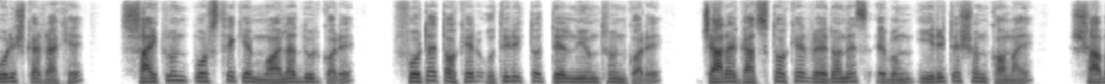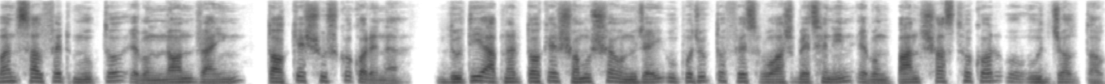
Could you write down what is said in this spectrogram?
পরিষ্কার রাখে, সাইক্লোন পোর্স থেকে ময়লা দূর করে, ফোটা ত্বকের অতিরিক্ত তেল নিয়ন্ত্রণ করে যারা গাছ ত্বকের রেডনেস এবং ইরিটেশন কমায়, সাবান সালফেট মুক্ত এবং নন ড্রাইং ত্বককে শুষ্ক করে না। দুটি আপনার ত্বকের সমস্যা অনুযায়ী উপযুক্ত ফেস ওয়াশ বেছে নিন এবং পান স্বাস্থ্যকর ও উজ্জ্বল ত্বক।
